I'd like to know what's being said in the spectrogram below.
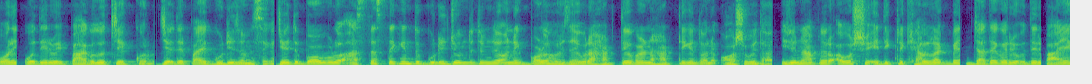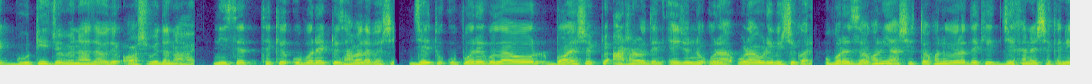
পরে ওদের ওই পাগুলো চেক করবে যে ওদের পায়ে গুটি জমছে যেহেতু বড় বড় আস্তে আস্তে কিন্তু গুটি জমতে জমতে অনেক বড় হয়ে যায়, ওরা হাঁটতেও পারে না, হাঁটতে কিন্তু অনেক অসুবিধা হয়। এই জন্য আপনারা অবশ্যই এই দিকটা খেয়াল রাখবেন যাতে করে ওদের পায়ে গুটি জমে না যায়, ওদের অসুবিধা না হয়। নিচের থেকে উপরে একটু ঝামেলা বেশি, যেহেতু উপরে গুলা ওর বয়স একটু আঠারো দিন এই জন্য ওরা উড়াউড়ি বেশি করে। উপরে যখনই আসি তখনই ওরা দেখি যেখানে সেখানে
